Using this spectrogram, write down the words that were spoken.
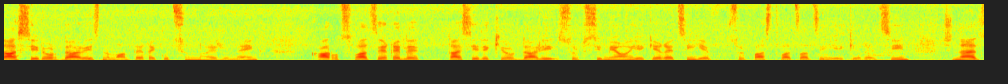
10-րդ դարից, նման տեղեկություններ ունենք կառուցված եղել է 13-րդ դարի Սուրբ Սիմեոն եկեղեցին եւ Սուրբ Աստվածածին եկեղեցին։ Չնայած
